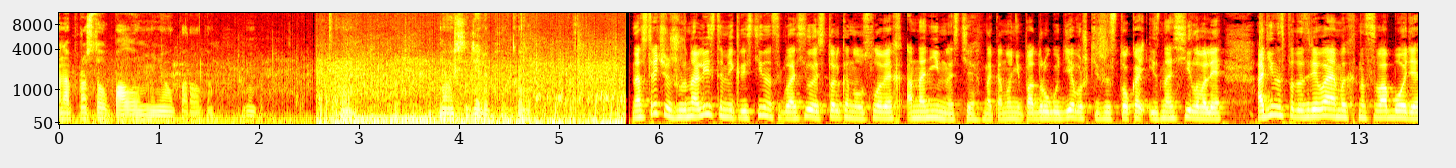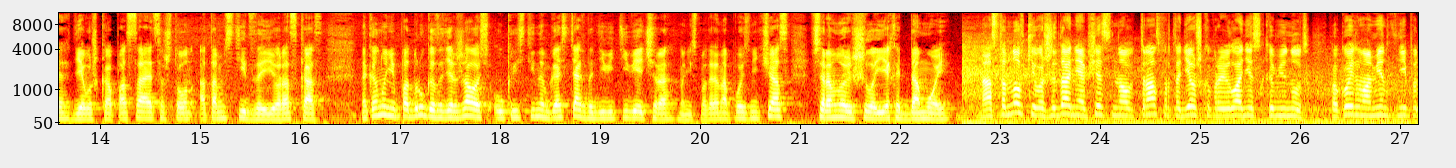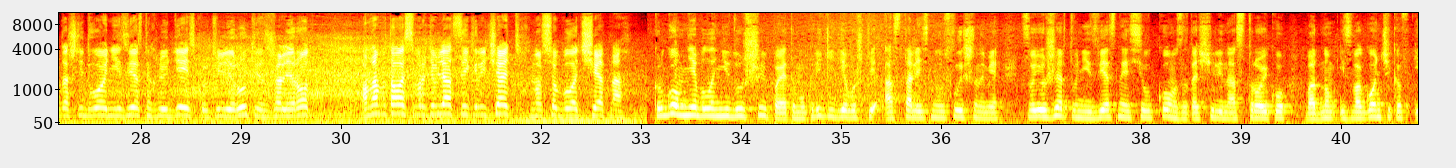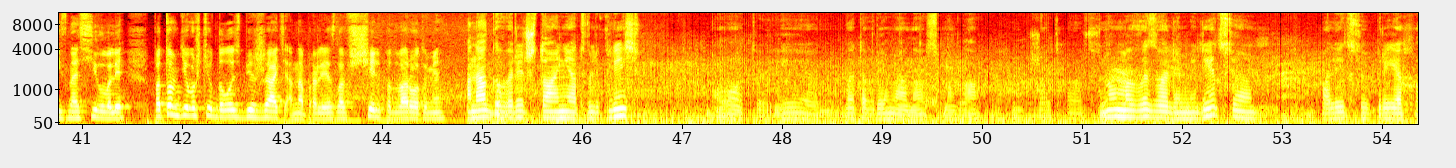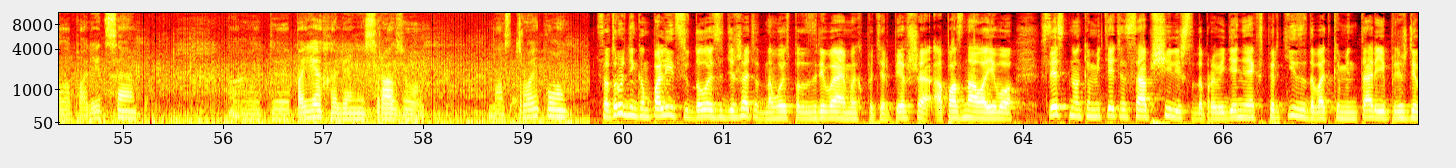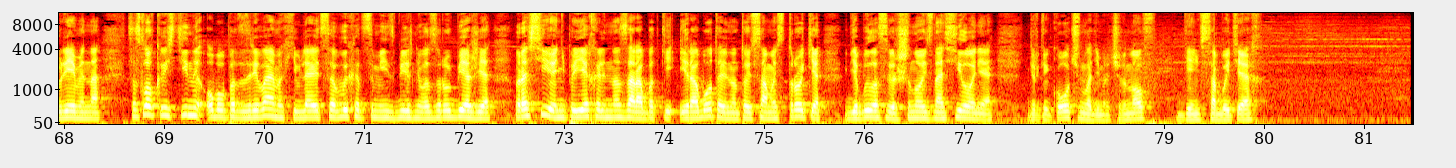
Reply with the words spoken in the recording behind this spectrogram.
Она просто упала у меня у порога. Ну, Мы сидели, плакали. На встречу с журналистами Кристина согласилась только на условиях анонимности. Накануне подругу девушки жестоко изнасиловали. Один из подозреваемых на свободе. Девушка опасается, что он отомстит за ее рассказ. Накануне подруга задержалась у Кристины в гостях до 9 вечера, но несмотря на поздний час, все равно решила ехать домой. На остановке в ожидании общественного транспорта девушка провела несколько минут. В какой-то момент к ней подошли двое неизвестных людей, скрутили руки, сжали рот. Она пыталась сопротивляться и кричать, но все было тщетно. Кругом не было ни души, поэтому крики девушки остались неуслышанными. Свою жертву неизвестные силком затащили на стройку, в одном из вагончиков изнасиловали. Потом девушке удалось бежать, она пролезла в щель под воротами. Она говорит, что они отвлеклись. Вот, и в это время она смогла убежать. Ну, мы вызвали милицию, полицию, приехала полиция. Вот, и поехали они сразу на стройку. Сотрудникам полиции удалось задержать одного из подозреваемых, потерпевшая опознала его. В Следственном комитете сообщили, что до проведения экспертизы давать комментарии преждевременно. Со слов Кристины, оба подозреваемых являются выходцами из ближнего зарубежья. В Россию они приехали на заработки и работали на той самой стройке, где было совершено изнасилование. Георгий Колчин, Владимир Чернов. День в событиях.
